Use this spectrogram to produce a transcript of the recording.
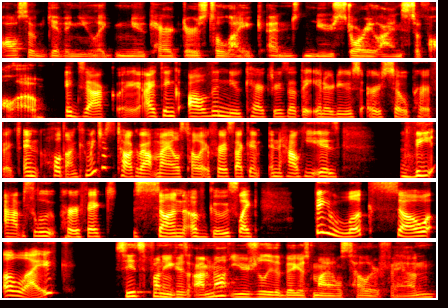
also giving you like new characters to like and new storylines to follow. exactly. I think all the new characters that they introduce are so perfect. And hold on can we just talk about miles teller for a second and how he is the absolute perfect son of goose? Like they look so alike See, it's funny because I'm not usually the biggest Miles Teller fan.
